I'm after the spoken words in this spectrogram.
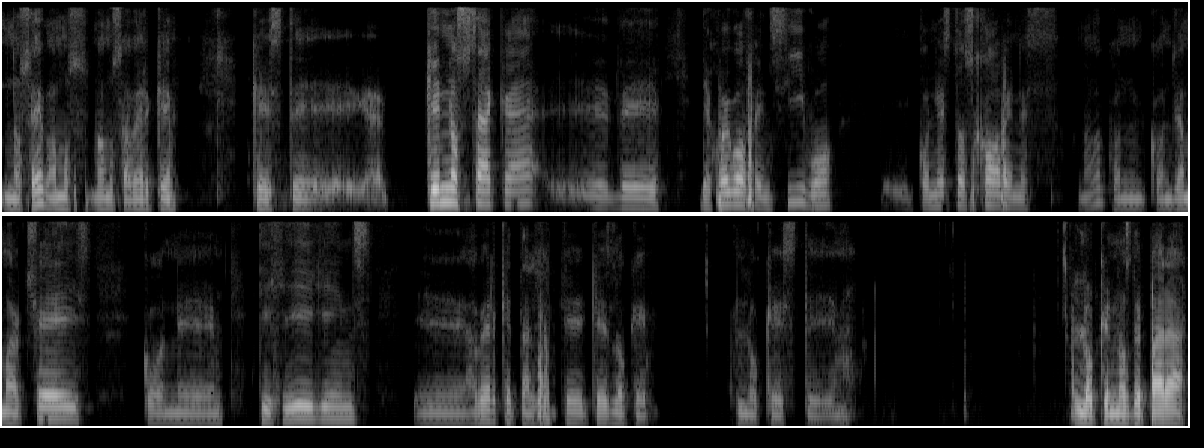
no sé, vamos, vamos a ver qué, qué, este, qué nos saca de, de, juego ofensivo con estos jóvenes, ¿no? Con, con Jamar Chase, con T. Higgins, eh, a ver qué tal, qué, es lo que, lo que este, lo que nos depara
